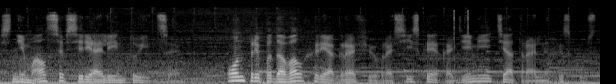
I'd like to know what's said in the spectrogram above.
снимался в сериале «Интуиция». Он преподавал хореографию в Российской академии театральных искусств.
